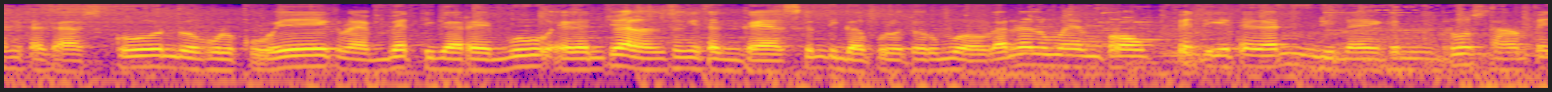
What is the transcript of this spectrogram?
kita gaskun 20 quick rebet 3000 ya kan cuy langsung kita gaskun 30 turbo. Karena lumayan profit kita kan dinaikin terus sampai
